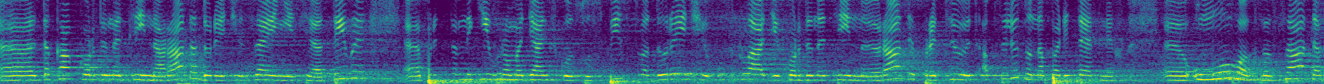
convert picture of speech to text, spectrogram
е, така координаційна рада, до речі, за ініціативи е, представників громадянського суспільства. До речі, у складі координаційної ради працюють абсолютно на паритетних е, умовах, засадах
